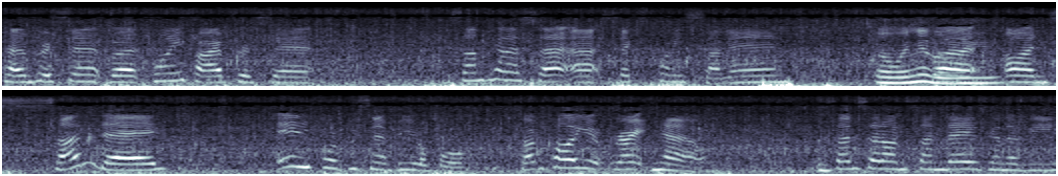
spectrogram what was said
10%, but 25%. Sun's kind of set at 6:27, Oh, we need to but leave. on Sunday, 84% beautiful. So I'm calling it right now. Sunset on Sunday is gonna be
